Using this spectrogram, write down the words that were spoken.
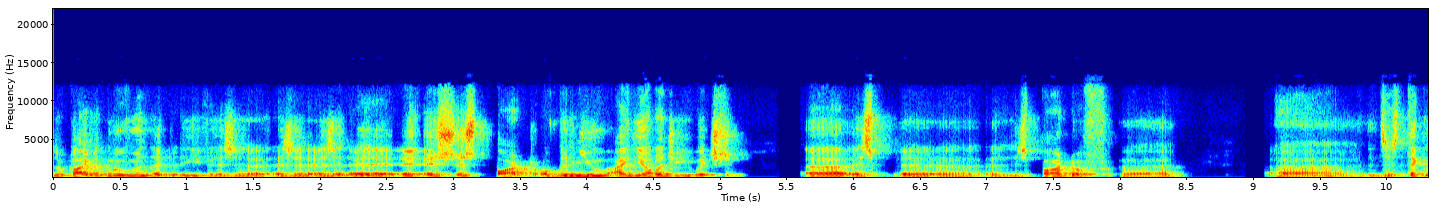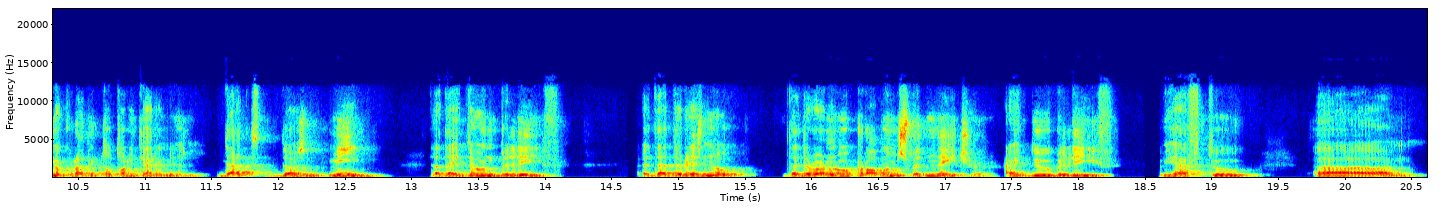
the climate movement, I believe, is a, is a, is, a, is, is part of the new ideology which uh, is uh, is part of uh, uh, this technocratic totalitarianism. That doesn't mean that I don't believe that there is no that there are no problems with nature. I do believe we have to um,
